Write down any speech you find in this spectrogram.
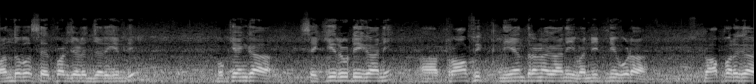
బందోబస్తు ఏర్పాటు చేయడం జరిగింది. ముఖ్యంగా సెక్యూరిటీ కానీ ట్రాఫిక్ నియంత్రణ కానీ ఇవన్నింటినీ కూడా ప్రాపర్గా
